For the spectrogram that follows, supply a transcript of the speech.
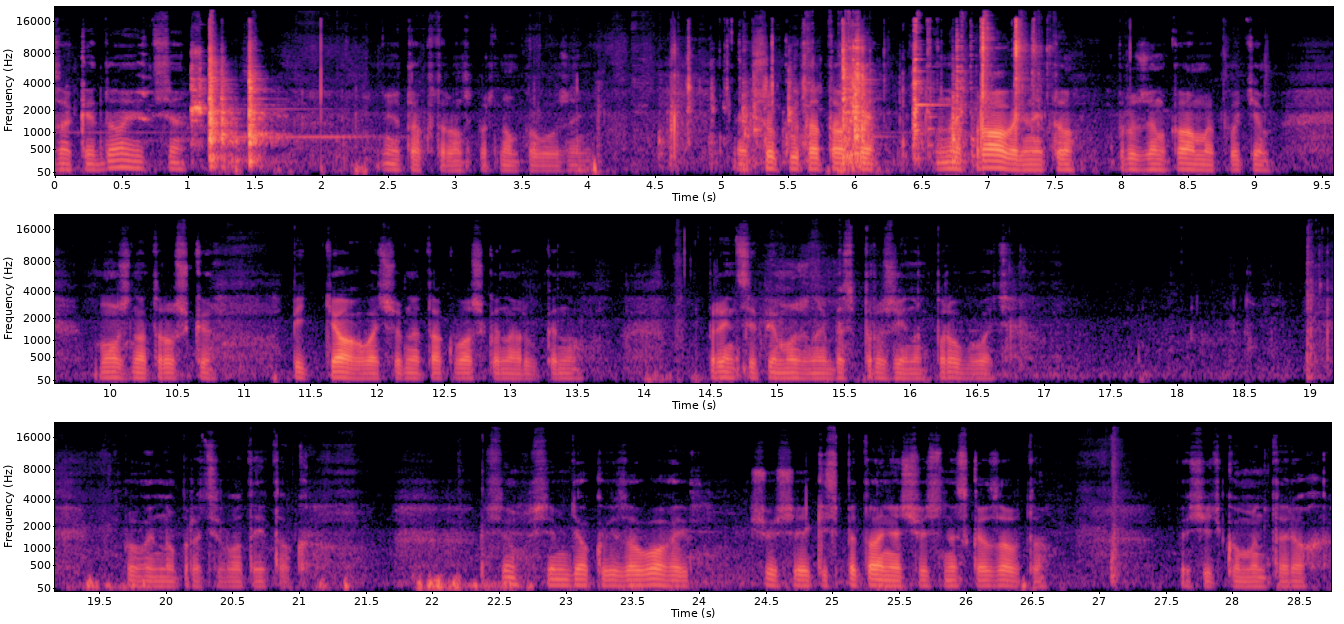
закидаються. І так в транспортному положенні. Якщо кут атаки неправильний, то пружинками потім можна трошки підтягувати, щоб не так важко на руки. Ну, в принципі, можна і без пружинок пробувати. Повинно працювати і так. Все, всім дякую за увагу. Якщо ще якісь питання, щось не сказав, то пишіть в коментарях.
